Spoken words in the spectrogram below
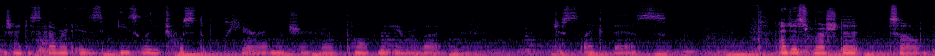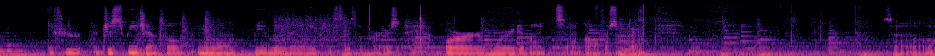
which I discovered is easily twistable here. I'm not sure if it'll come up in the camera, but just like this. I just rushed it, so if you just be gentle, you won't be losing any pieces of hers, or worried it might sag off or something. So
